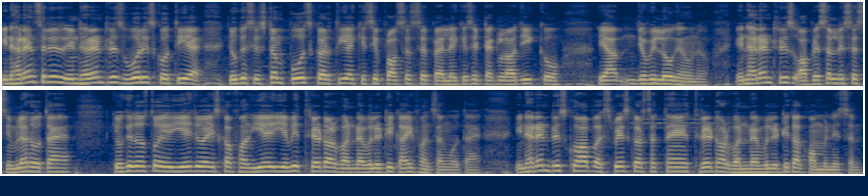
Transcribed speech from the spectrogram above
इनहेरेंस इनहेरेंट रिस्क वो रिस्क होती है जो कि सिस्टम पोज करती है किसी प्रोसेस से पहले, किसी टेक्नोलॉजी को, या जो भी लोग हैं उन्हें। इनहेरेंट रिस्क ऑपरेशनल रिस्क से सिमिलर होता है, क्योंकि दोस्तों ये जो है इसका फन ये ये भी थ्रेट और वनरेबिलिटी का ही फ़ंक्शन होता है। इनहेरेंट रिस्क को आप एक्सप्रेस कर सकते हैं थ्रेट और वनरेबिलिटी का combination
